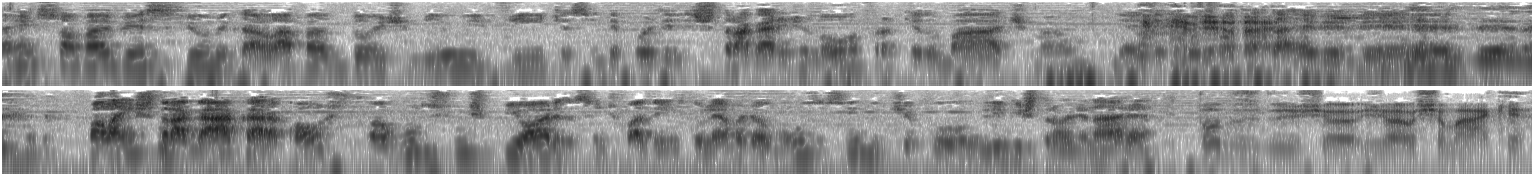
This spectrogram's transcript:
a gente só vai ver esse filme, cara, lá pra 2020, assim, depois deles estragarem de novo a franquia do Batman, e aí depois vão verdade. tentar reviver. Reviver, né? Falar em estragar, cara, qual os- alguns dos filmes piores, assim, de quadrinhos, tu lembra de alguns, assim, do tipo Liga Extraordinária? Todos do Jo- Joel Schumacher.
